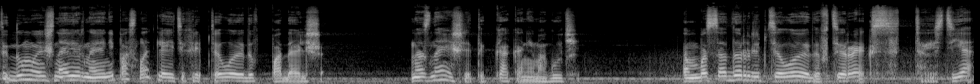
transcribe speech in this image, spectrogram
Ты думаешь, наверное, не послать ли этих рептилоидов подальше? Но знаешь ли ты, как они могучи? Амбассадор рептилоидов Терекс, то есть я,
